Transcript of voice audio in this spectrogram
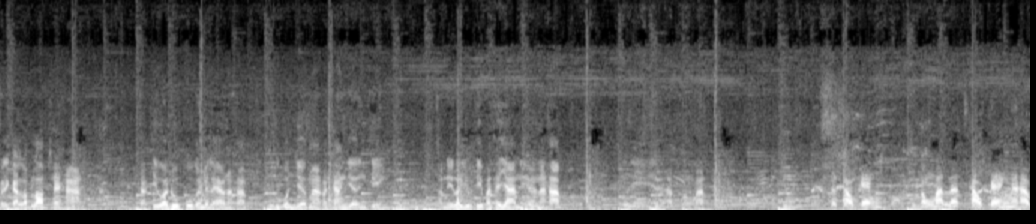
บรรยากาศรอบๆชายหาด จากที่ว่าดูพลุกันไปแล้วนะครับทุกคนเยอะมากค่อนข้างเยอะจริง ๆ ตอนนี้เราอยู่ที่พัทยาเหนือนะครับนี่นะครับน้องมัด และชาวแก๊งน้องมัดและชาวแก๊งนะครับ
